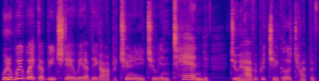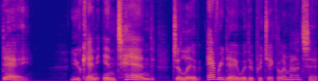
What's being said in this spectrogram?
When we wake up each day, we have the opportunity to intend to have a particular type of day. You can intend to live every day with a particular mindset,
